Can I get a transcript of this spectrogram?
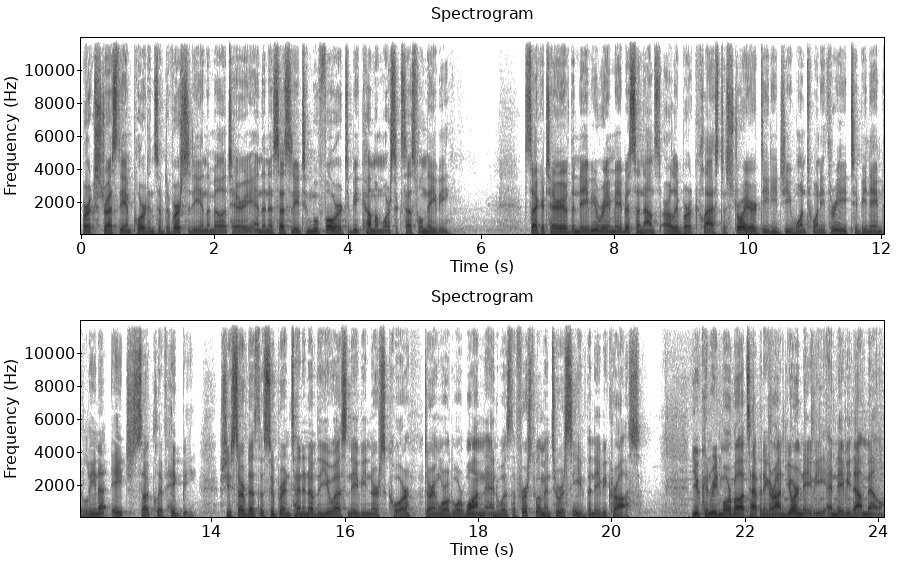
Burke stressed the importance of diversity in the military and the necessity to move forward to become a more successful Navy. Secretary of the Navy Ray Mabus announced Arleigh Burke-class destroyer DDG-123 to be named Lenah H. Sutcliffe Higbee. She served as the superintendent of the U.S. Navy Nurse Corps during World War I and was the first woman to receive the Navy Cross. You can read more about what's happening around your Navy at Navy.mil.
